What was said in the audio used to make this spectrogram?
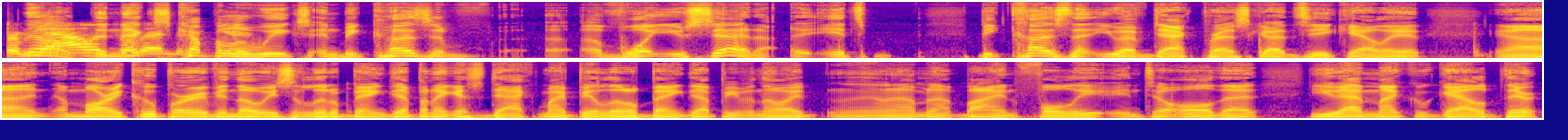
from no, now the next couple of, of the year. weeks, and because of uh, of what you said, uh, it's because that you have Dak Prescott, Zeke Elliott, uh, Amari Cooper, even though he's a little banged up, and I guess Dak might be a little banged up, even though I I'm not buying fully into all that. You have Michael Gallup there;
